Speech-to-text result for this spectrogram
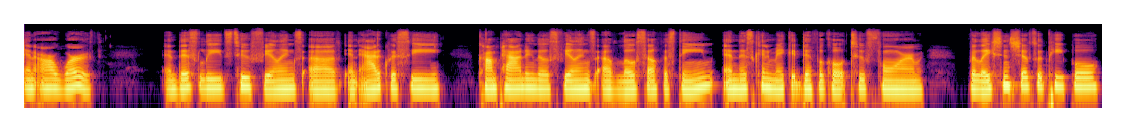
and our worth. And this leads to feelings of inadequacy, compounding those feelings of low self esteem. And this can make it difficult to form relationships with people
